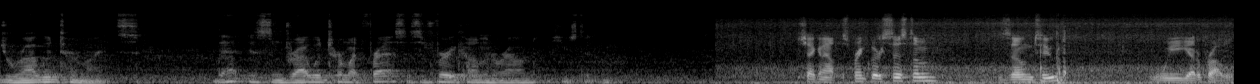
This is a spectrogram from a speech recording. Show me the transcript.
drywood termites. That is some drywood termite frass. This is very common around Houston. Checking out the sprinkler system, zone two, we got a problem.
